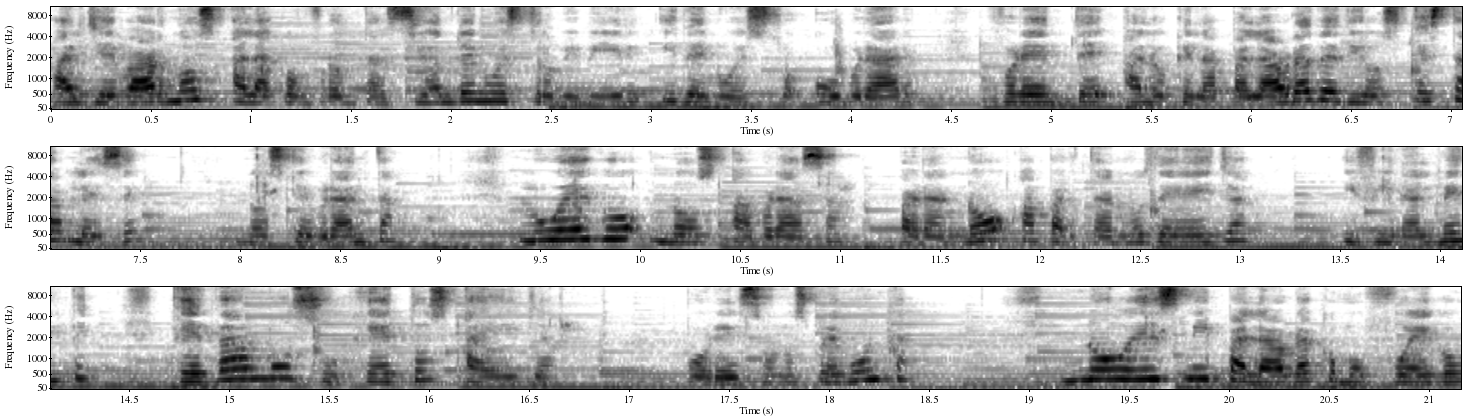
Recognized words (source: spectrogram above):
al llevarnos a la confrontación de nuestro vivir y de nuestro obrar frente a lo que la palabra de Dios establece, nos quebranta, luego nos abraza para no apartarnos de ella y finalmente quedamos sujetos a ella. Por eso nos pregunta, ¿no es mi palabra como fuego,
